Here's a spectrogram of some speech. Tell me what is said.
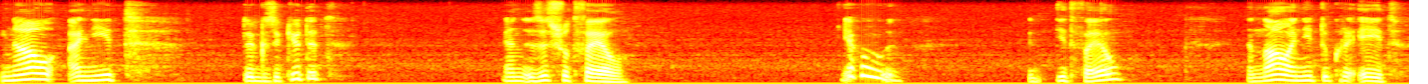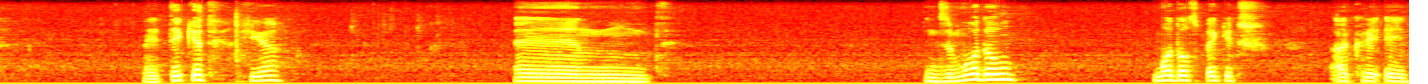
now I need to execute it and this should fail. Yahoo! It did fail and now I need to create I take it here. And in the model models package I create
